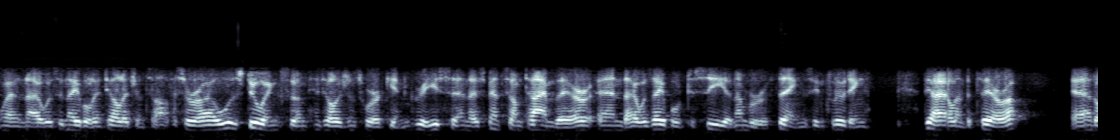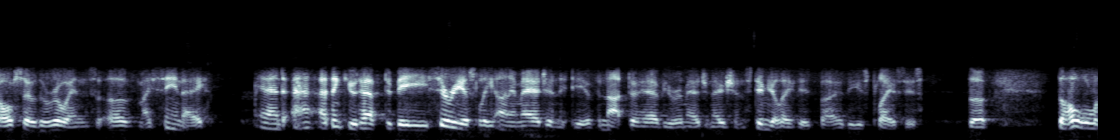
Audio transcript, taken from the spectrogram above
when I was a naval intelligence officer, I was doing some intelligence work in Greece, and I spent some time there, and I was able to see a number of things, including the island of Thera and also the ruins of Mycenae. And I think you'd have to be seriously unimaginative not to have your imagination stimulated by these places. The the whole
